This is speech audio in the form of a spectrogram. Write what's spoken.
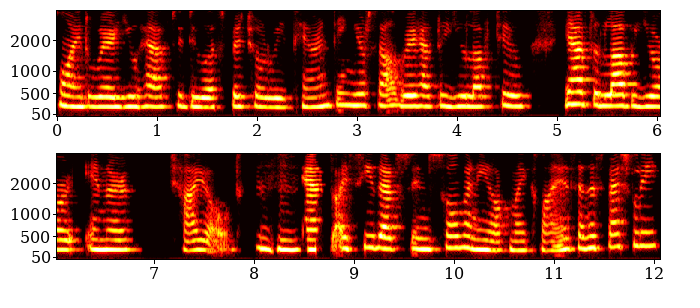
point where you have to do a spiritual reparenting yourself, where you have to, you love to, you have to love your inner child. Mm-hmm. And I see that in so many of my clients. And especially,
